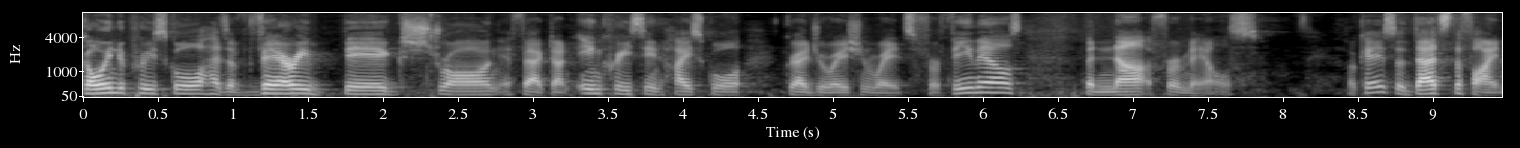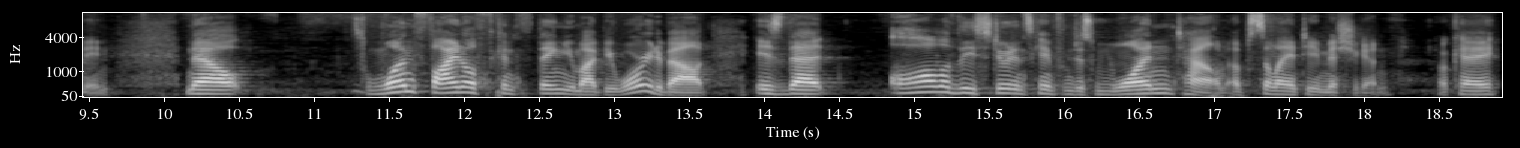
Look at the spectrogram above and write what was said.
Going to preschool has a very big, strong effect on increasing high school graduation rates for females, but not for males. Okay, so that's the finding. Now, one final thing you might be worried about is that all of these students came from just one town, Ypsilanti, Michigan. Okay,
